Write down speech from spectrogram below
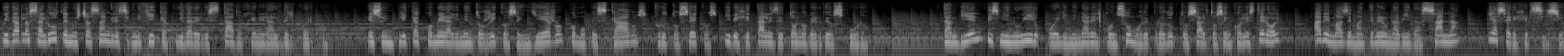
Cuidar la salud de nuestra sangre significa cuidar el estado general del cuerpo. Eso implica comer alimentos ricos en hierro como pescados, frutos secos y vegetales de tono verde oscuro. También disminuir o eliminar el consumo de productos altos en colesterol, además de mantener una vida sana y hacer ejercicio.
